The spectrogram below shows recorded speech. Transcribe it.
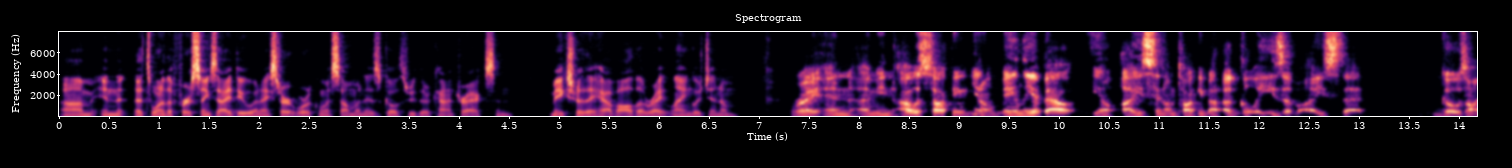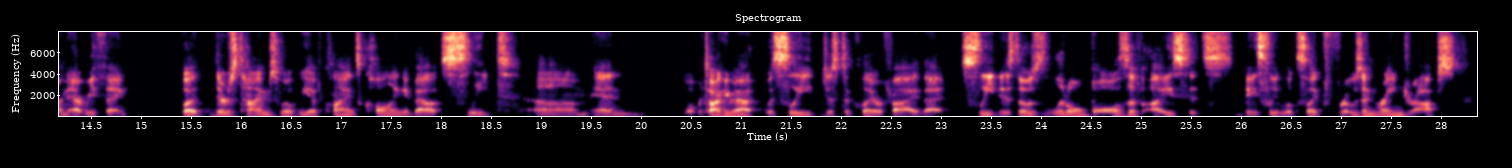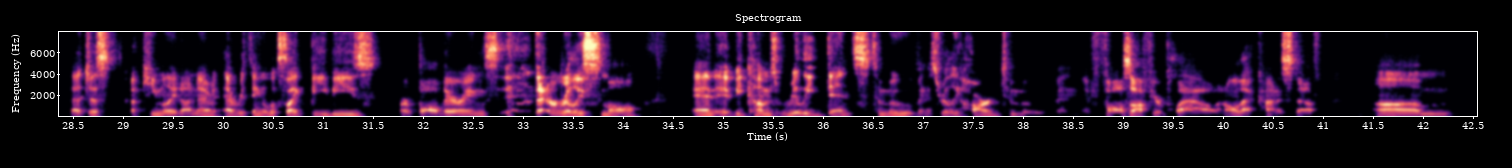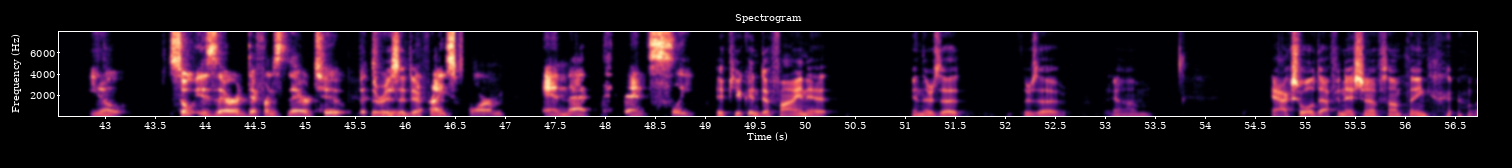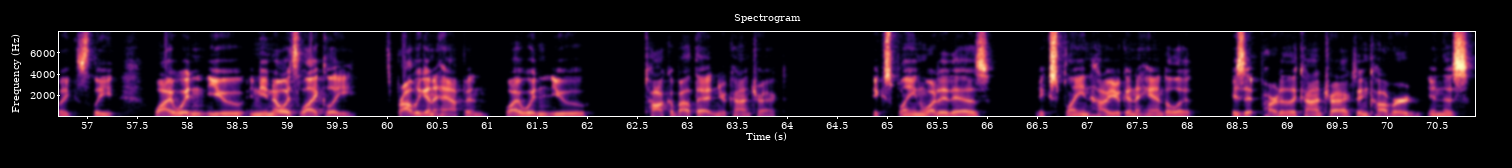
Um, and that's one of the first things I do when I start working with someone is go through their contracts and make sure they have all the right language in them. Right. And I mean, I was talking, you know, mainly about, you know, ice, and I'm talking about a glaze of ice that goes on everything. But there's times what we have clients calling about sleet. Um, and what we're talking about with sleet, just to clarify that sleet is those little balls of ice. It's basically looks like frozen raindrops that just accumulate on everything. It looks like BBs or ball bearings that are really small. And it becomes really dense to move and it's really hard to move and it falls off your plow and all that kind of stuff. Um, you know, so is there a difference there too? Between there is a difference. ice form and that dense sleet? if you can define it and there's a there's a um, actual definition of something like sleet why wouldn't you and you know it's likely it's probably going to happen why wouldn't you talk about that in your contract? Explain what it is explain how you're going to handle it. Is it part of the contract and covered in this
